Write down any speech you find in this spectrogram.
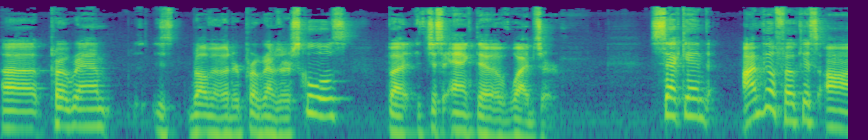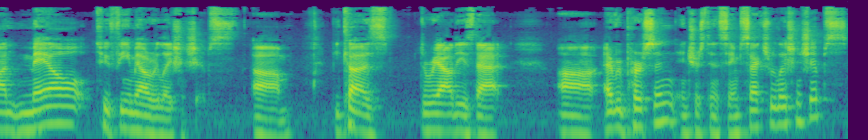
uh, program is relevant to other programs or schools, but it's just an anecdote of what I observed. Second, I'm going to focus on male to female relationships um, because the reality is that uh, every person interested in same sex relationships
